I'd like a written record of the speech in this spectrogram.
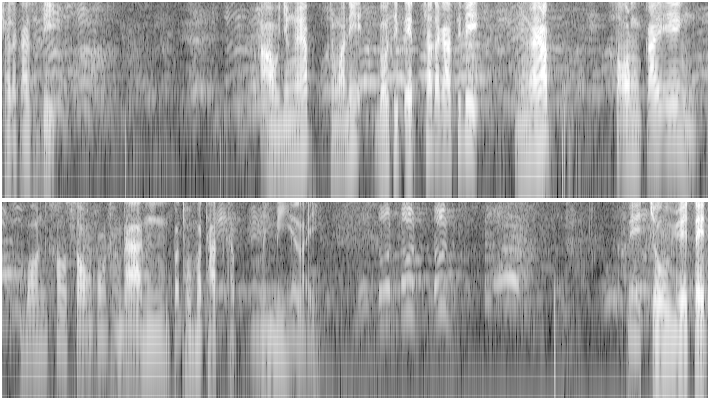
ชาติการซิตี้อ้าวยังไงครับจังหวะนี้เบอร์ 11 ชาติการซิตี้ยังไงครับซองไกลเองบอลเข้าซองของทางด้านปฐมทัศน์ครับไม่มีอะไร เมโจยูเนเต็ด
